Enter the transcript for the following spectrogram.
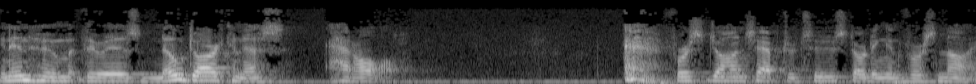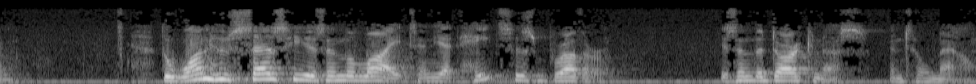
and in whom there is no darkness at all. 1 John chapter 2, starting in verse 9. The one who says he is in the light and yet hates his brother is in the darkness until now.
